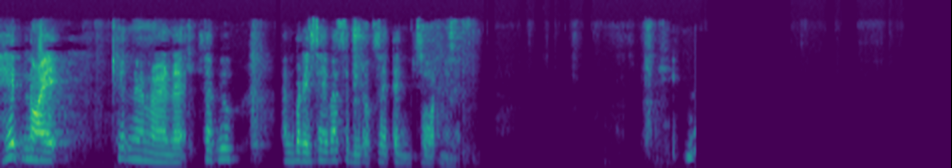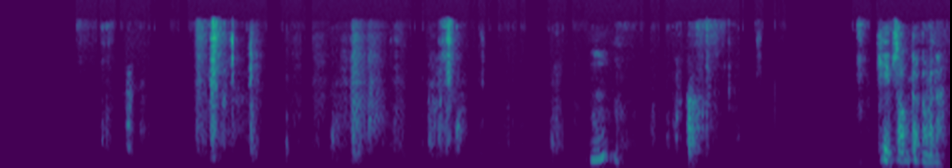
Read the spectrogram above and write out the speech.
เฮ็ดหน่อยเฮ็ดหน่อยๆแหละแซ่บอยู่อันบริใส่วาซาบิดอกใส่เต็มซอสนี่แหละอืมขีดซ้อมกันหน่อยนะ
